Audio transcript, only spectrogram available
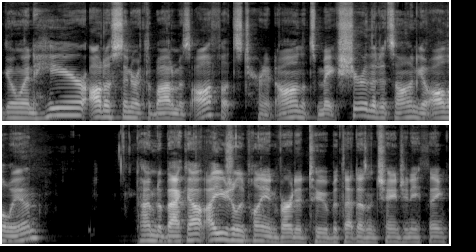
go in here, auto center at the bottom is off. Let's turn it on. Let's make sure that it's on, go all the way in. Time to back out. I usually play inverted too, but that doesn't change anything.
